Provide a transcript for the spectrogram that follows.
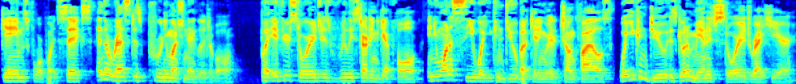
games, 4.6, and the rest is pretty much negligible. But if your storage is really starting to get full and you want to see what you can do about getting rid of junk files, what you can do is go to manage storage right here.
